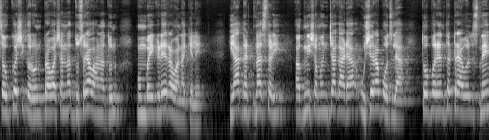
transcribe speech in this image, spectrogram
चौकशी करून प्रवाशांना दुसऱ्या वाहनातून मुंबईकडे रवाना केले. या घटनास्थळी अग्निशमनच्या गाड्या उशिरा पोहोचल्या. तोपर्यंत ट्रॅव्हल्सने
